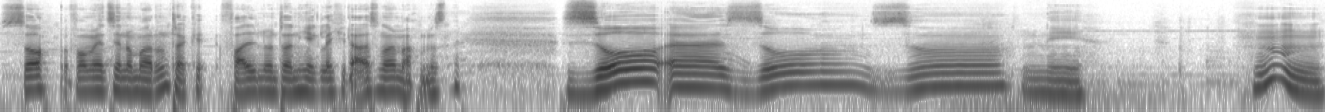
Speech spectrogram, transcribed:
So, bevor wir jetzt hier nochmal runterfallen und dann hier gleich wieder alles neu machen müssen. So, äh, so, so. Nee. Hm.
